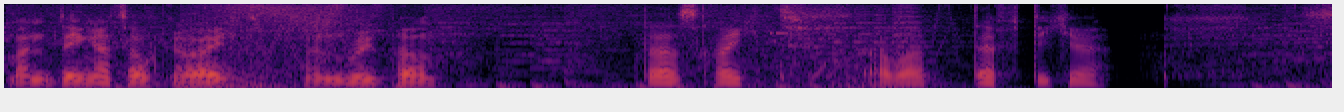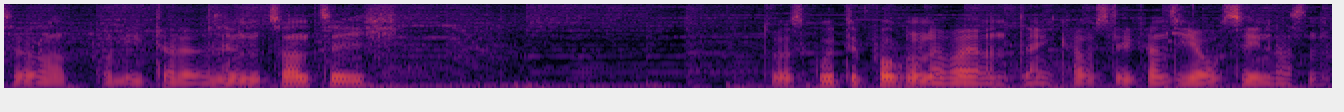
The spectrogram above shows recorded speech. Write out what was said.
mein Ding hat es auch gereicht. Mein Reaper. Das reicht aber deftige. So, Bonita Level 27. Du hast gute Pokémon dabei und dein Kampfstil kann sich auch sehen lassen.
